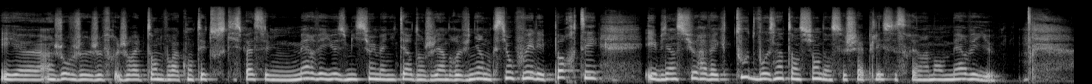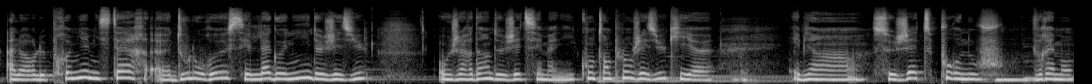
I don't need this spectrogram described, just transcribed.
Et euh, un jour, j'aurai le temps de vous raconter tout ce qui se passe. C'est une merveilleuse mission humanitaire dont je viens de revenir. Donc si on pouvait les porter, et bien sûr avec toutes vos intentions dans ce chapelet, ce serait vraiment merveilleux. Alors le premier mystère euh, douloureux, c'est l'agonie de Jésus au jardin de Gethsemane. Contemplons Jésus qui... Euh, eh bien, se jette pour nous, vraiment,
